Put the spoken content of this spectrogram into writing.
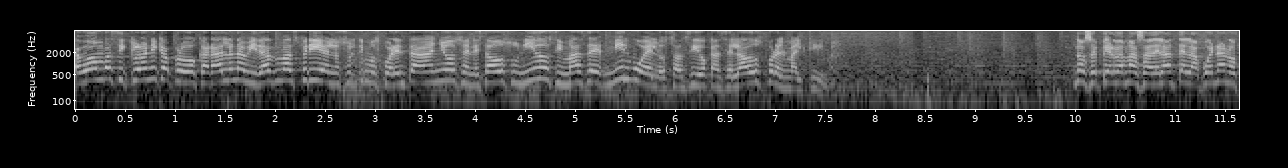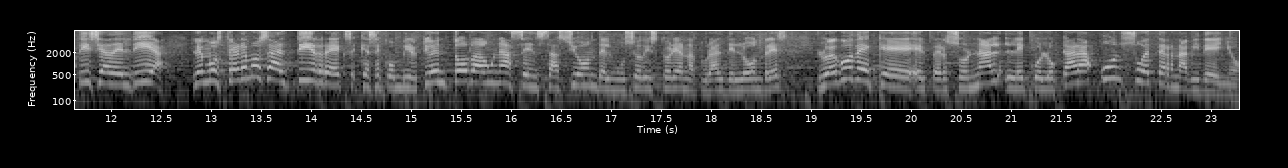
La bomba ciclónica provocará la Navidad más fría en los últimos 40 años en Estados Unidos y más de mil vuelos han sido cancelados por el mal clima. No se pierda más adelante la buena noticia del día. Le mostraremos al T-Rex que se convirtió en toda una sensación del Museo de Historia Natural de Londres luego de que el personal le colocara un suéter navideño.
